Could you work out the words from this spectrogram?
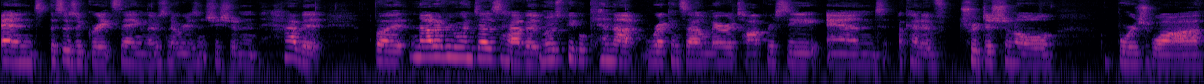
And this is a great thing. There's no reason she shouldn't have it but not everyone does have it. Most people cannot reconcile meritocracy and a kind of traditional bourgeois,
